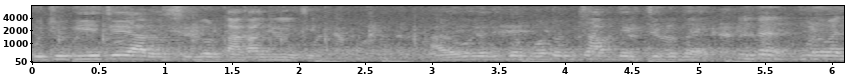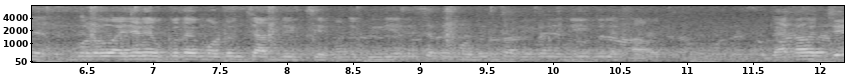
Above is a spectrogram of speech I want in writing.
কুচু গিয়েছে আর ওর কাকা গিয়েছে। আর ও এদিকে মটন চাপ দেখছে কোথায়? বড় বাজার বড় বাজারে কোথায় মটন চাপ দেখছে? মানে বিরিয়ানির সাথে মটন চাপ এখানে নেই বলে খাওয়া দেখা হচ্ছে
